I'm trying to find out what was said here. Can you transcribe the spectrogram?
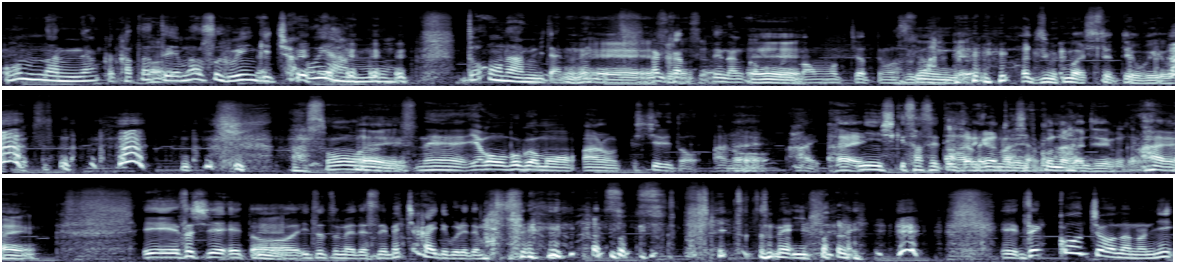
女になんか片手ます雰囲気ちゃうやんもう。どうなんみたいなね、えー、なんかってなんか今思っちゃってますが、えー、初めましてってよく言われます。あそうなんですね、はい、いやもう僕はもうあのきっちりとあの、はい、はい。はい、認識させていただきました。こんな感じでございます、はい、はいえー、そして、えーとうん、5つ目ですね。めっちゃ書いてくれてますね。5つ目。いっぱいある、えー、絶好調なのに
